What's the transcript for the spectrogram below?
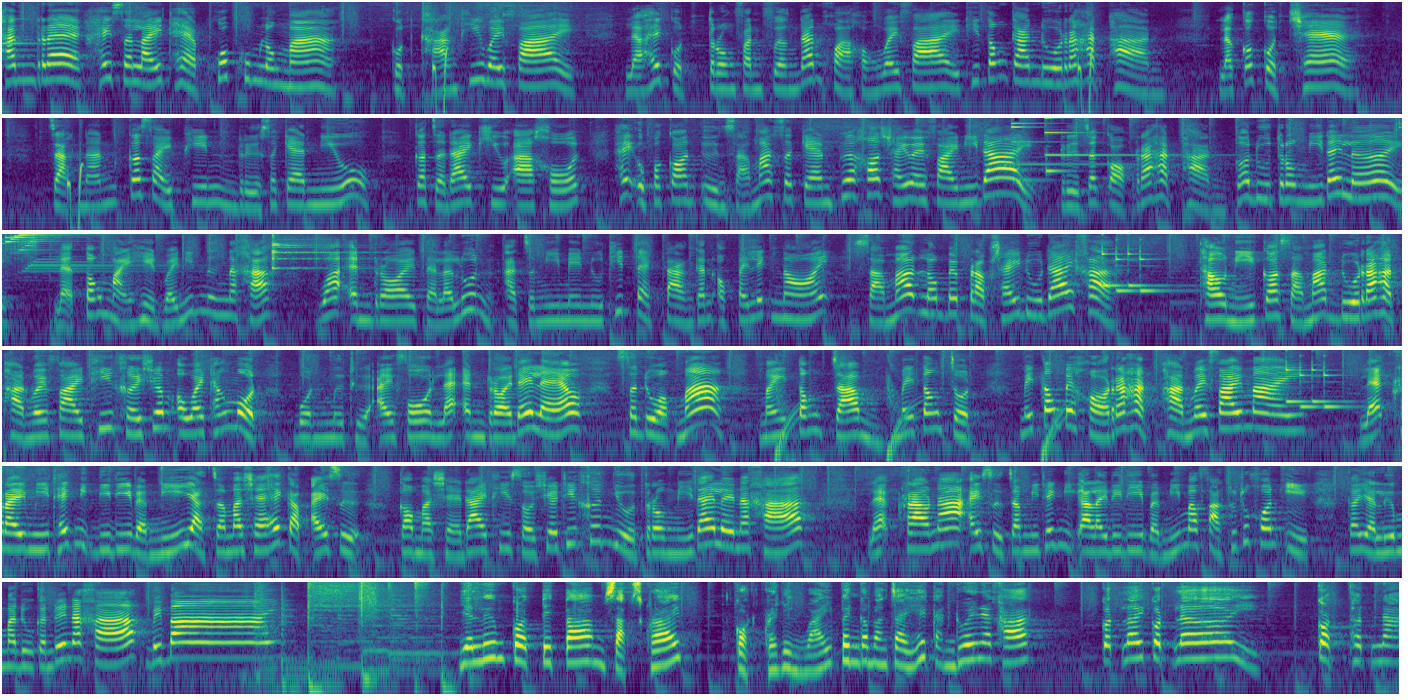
ขั้นแรกให้สไลด์แถบควบคุมลงมา กดค้างที่ Wi-Fi แล้วให้กดตรงฟันเฟืองด้านขวาของ Wi-Fi ที่ต้องการดูรหัสผ่าน แล้วก็กดแชร์ จากนั้นก็ใส่พินหรือสแกนนิ้ว ก็จะได้ QR code ให้อุปกรณ์อื่นสามารถสแกนเพื่อเข้าใช้ Wi-Fi นี้ได้ หรือจะกรอกรหัสผ่านก็ดูตรงนี้ได้เลย และต้องหมายเหตุไว้นิดนึงนะคะ ว่า Android แต่ละรุ่นอาจจะมีเมนูที่แตกต่างกันออกไปเล็กน้อย สามารถลองไปปรับใช้ดูได้ค่ะเท่านี้ก็สามารถดูรหัสผ่าน Wi-Fi ที่เคยเชื่อมเอาไว้ทั้งหมด บนมือถือ iPhone และ Android ได้แล้ว สะดวกมาก ไม่ต้องจำ ไม่ต้องจด ไม่ต้องไปขอรหัสผ่าน Wi-Fi ใหม่ และใครมีเทคนิคดีๆ แบบนี้อยากจะมาแชร์ให้กับไอสื่อก็มาแชร์ได้ที่โซเชียลที่ขึ้นอยู่ตรงนี้ได้เลยนะคะ และคราวหน้าไอสื่อจะมีเทคนิคอะไรดีๆ แบบนี้มาฝากทุกๆคนอีก ก็อย่าลืมมาดูกันด้วยนะคะ บ๊ายบาย อย่าลืมกดติดตาม subscribe กดกระดิ่งไว้เป็นกำลังใจให้กันด้วยนะคะ กดเลยกดเลย กดเถิดนะ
